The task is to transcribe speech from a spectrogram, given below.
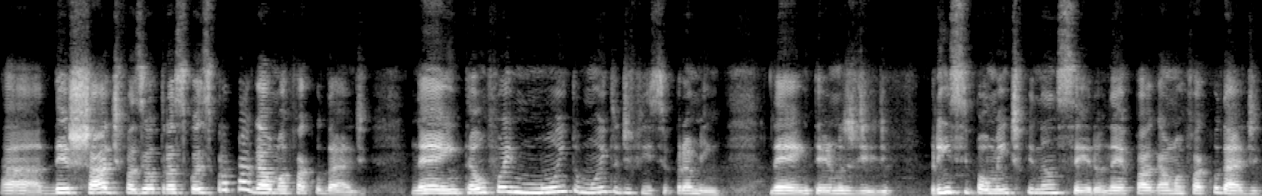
a, deixar de fazer outras coisas para pagar uma faculdade, né? Então foi muito, muito difícil para mim, né? Em termos de, de, principalmente financeiro, né? Pagar uma faculdade.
